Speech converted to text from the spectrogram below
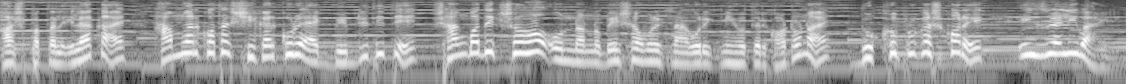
হাসপাতাল এলাকায় হামলার কথা স্বীকার করে এক বিবৃতিতে সাংবাদিক সহ অন্যান্য বেসামরিক নাগরিক নিহতের ঘটনায় দুঃখ প্রকাশ করে ইসরায়েলি বাহিনী।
